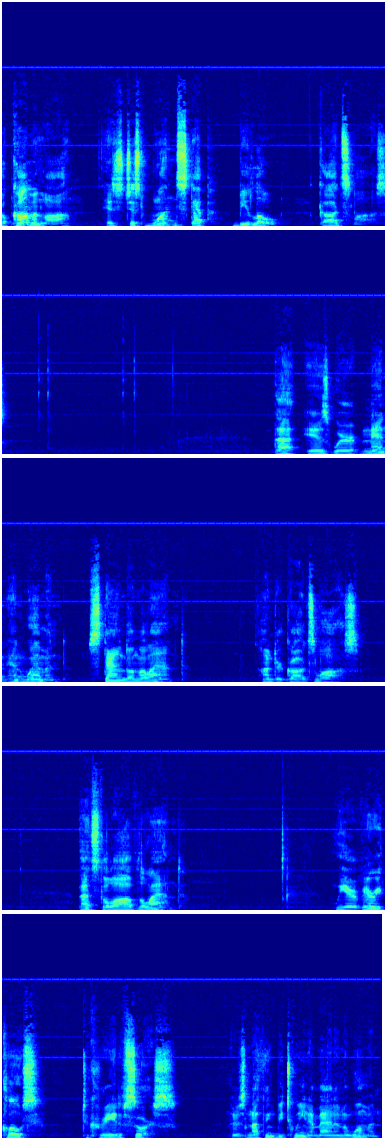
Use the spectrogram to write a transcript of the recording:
So, common law is just one step below God's laws. That is where men and women stand on the land under God's laws. That's the law of the land. We are very close to creative source. There's nothing between a man and a woman.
